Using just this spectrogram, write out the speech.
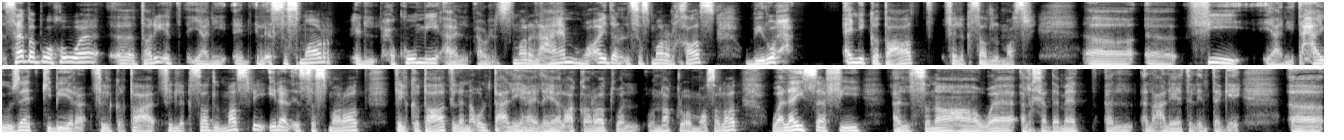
سببه هو طريقة يعني الاستثمار الحكومي أو الاستثمار العام وأيضا الاستثمار الخاص بيروح أني قطاعات في الاقتصاد المصري. آه، آه، في يعني تحيزات كبيرة في القطاع في الاقتصاد المصري إلى الاستثمارات في القطاعات اللي أنا قلت عليها اللي هي العقارات والنقل والمواصلات وليس في الصناعة والخدمات العالية الإنتاجية. آه،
